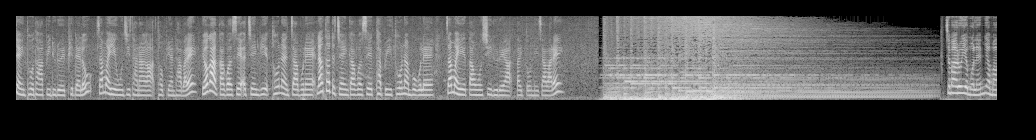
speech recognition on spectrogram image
ကြိမ်ထိုးထားပြီးသူတွေဖြစ်တယ်လို့ကျန်းမာရေးဝန်ကြီးဌာနကထုတ်ပြန်ထားပါတယ်။ယောဂကာကွယ်ဆေးအကြိမ်ပြည့်ထိုးနှံကြဖို့နဲ့နောက်ထပ်တစ်ကြိမ်ကာကွယ်ဆေးထပ်ပြီးထိုးနှံဖို့ကိုလည်းကျန်းမာရေးတာဝန်ရှိသူတွေကတိုက်တွန်းနေကြပါတယ်။ ကျမတို့ရဲ့မွန်လန်းမြန်မာ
